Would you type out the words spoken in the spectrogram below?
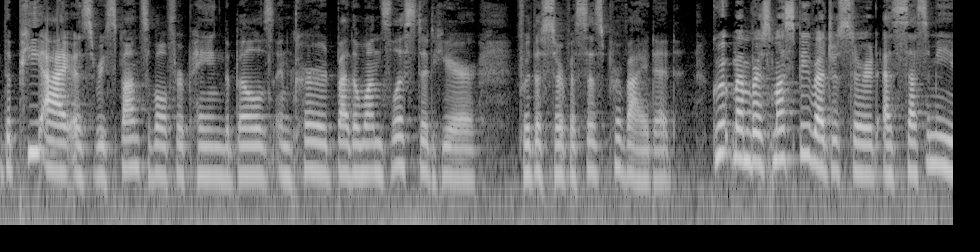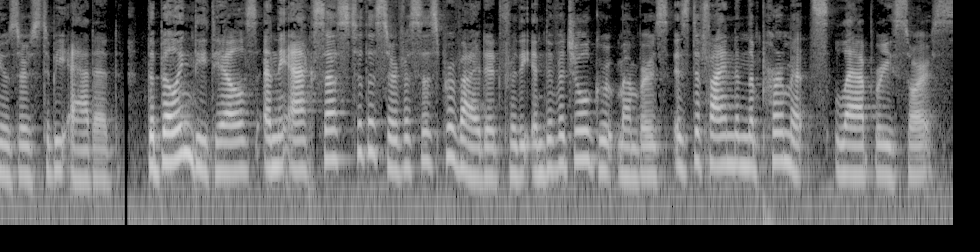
The PI is responsible for paying the bills incurred by the ones listed here for the services provided. Group members must be registered as Sesame users to be added. The billing details and the access to the services provided for the individual group members is defined in the Permits lab resource.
